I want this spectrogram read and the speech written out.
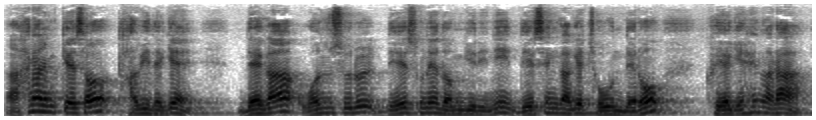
아, 하나님께서 다윗에게 내가 원수를 내 손에 넘기리니 내 생각에 좋은 대로 그에게 행하라.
